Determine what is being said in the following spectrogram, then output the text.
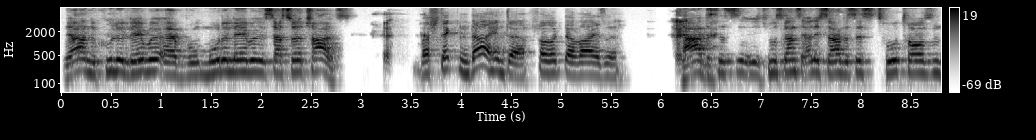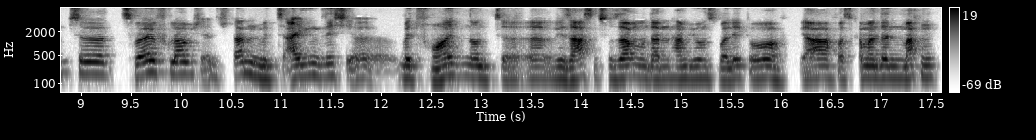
ja, eine coole Label, äh, Modelabel ist das Sir Charles. Was steckt denn dahinter, verrückterweise? Ja, das ist, ich muss ganz ehrlich sagen, das ist 2012, glaube ich, entstanden mit eigentlich äh, mit Freunden und äh, wir saßen zusammen und dann haben wir uns überlegt, oh ja, was kann man denn machen?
